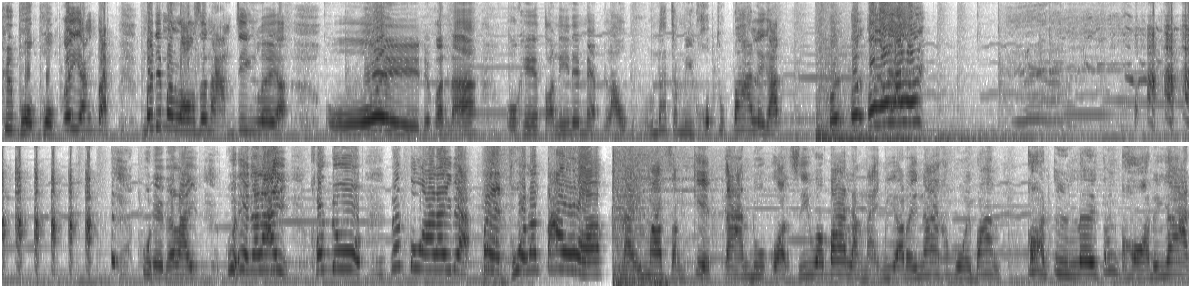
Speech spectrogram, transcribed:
คือผมผมก็ยังแบบไม่ได้มาลองสนามจริงเลยอะ โอ้ย เดี๋ยวก่อนนะ โอเค ตอนนี้ในแมปเราหูน่าจะมีครบทุกบ้านเลยครับเฮ้ยเฮ้ยเฮ้ย กูเห็นอะไร กูเห็นอะไร คนดูนั่นตัวอะไรเนี่ยเป็ดถั่วลันเต้าเหรอ ไหนมาสังเกตการดูก่อนซิว่าบ้านหลังไหนมีอะไรน่าขโมยบ้าง ก่อนอื่นเลยต้องขออนุญาต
